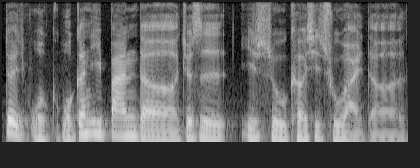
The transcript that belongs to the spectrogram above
对我，我跟一般的就是艺术科系出来的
